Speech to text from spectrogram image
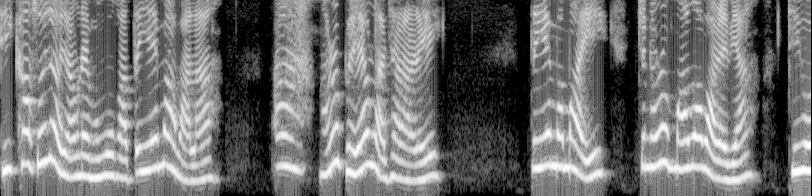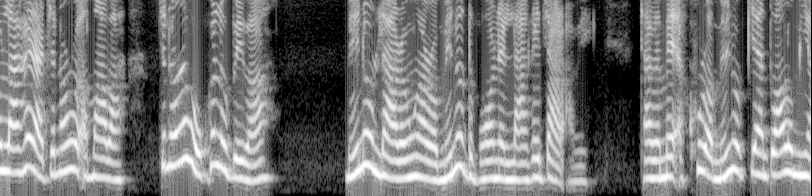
ဒီခောက်ဆွဲကြော်ရောင်းတဲ့မိုးမိုးကတရေမပါလားအာငါတို့ဘယ်ရောက်လာကြတာလဲတရေမမကြီးကျွန်တော်တို့မှားသွားပါတယ်ဗျာဒီကိုလာခဲ့တာကျွန်တော်တို့အမှားပါကျွန်တော်တို့ကိုခွင့်လွှတ်ပေးပါ မင်းတို့လာတော့ကတော့မင်းတို့သဘောနဲ့လာခဲ့ကြတာပဲဒါပေမဲ့အခုတော့မင်းတို့ပြန်သွားလို့မရ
